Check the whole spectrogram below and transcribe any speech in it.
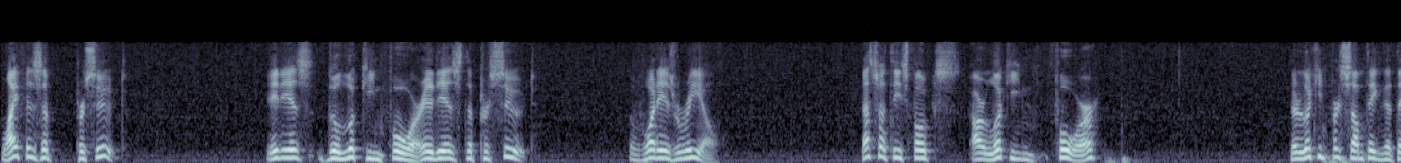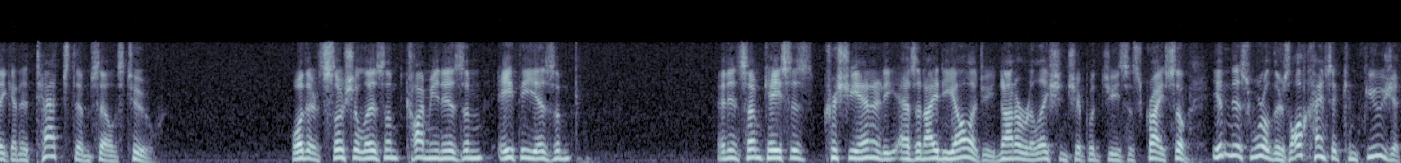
Life is a pursuit. It is the looking for. It is the pursuit of what is real. That's what these folks are looking for. They're looking for something that they can attach themselves to. Whether it's socialism, communism, atheism, and in some cases, Christianity as an ideology, not a relationship with Jesus Christ. So in this world, there's all kinds of confusion,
